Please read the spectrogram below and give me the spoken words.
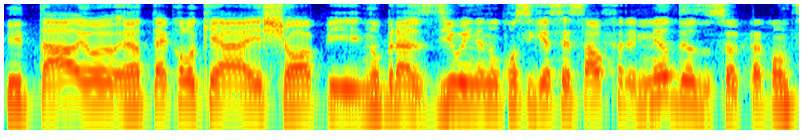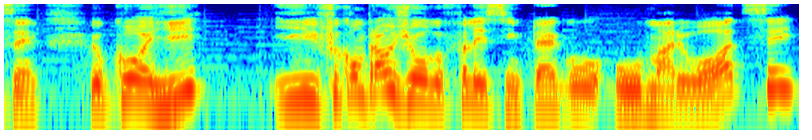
e tal. Eu, eu até coloquei a eShop no Brasil, ainda não consegui acessar. Eu falei, meu Deus do céu, o que tá acontecendo? Eu corri e fui comprar um jogo. Eu falei assim: pego o Mario Odyssey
